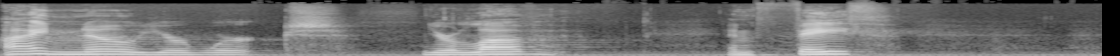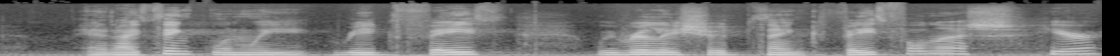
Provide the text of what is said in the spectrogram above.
I know your works, your love and faith. And I think when we read faith, we really should think faithfulness here.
